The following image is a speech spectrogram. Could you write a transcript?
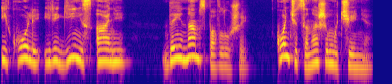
И Коле, и Регине с Аней. Да и нам с Павлушей. Кончится наше мучение.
